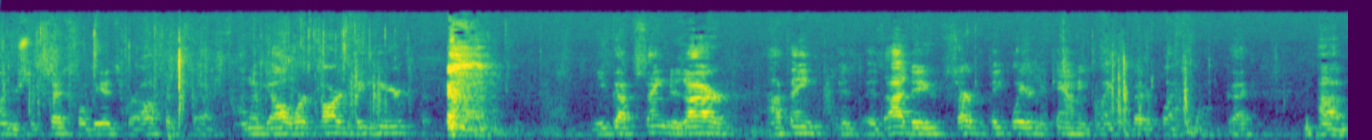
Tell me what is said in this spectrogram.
on your successful bids for office. Uh, I know y'all worked hard to be here. Uh, You've got the same desire, I think, as, as I do, serve the people here in the county to make it a better place okay? Um,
